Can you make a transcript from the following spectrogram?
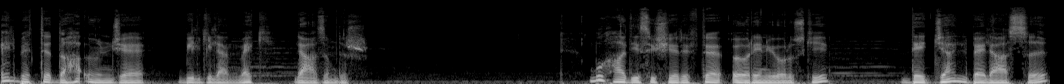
elbette daha önce bilgilenmek lazımdır. Bu hadisi şerifte öğreniyoruz ki, Deccal belası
